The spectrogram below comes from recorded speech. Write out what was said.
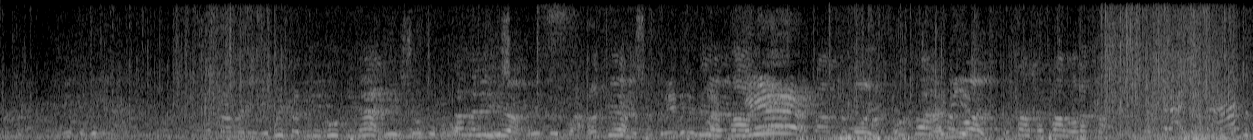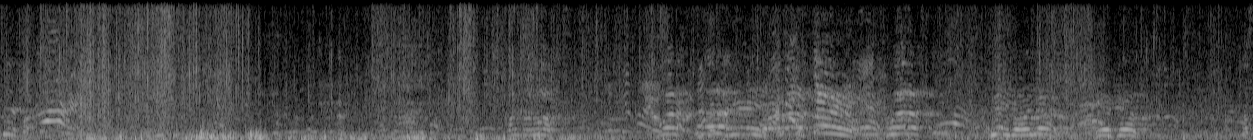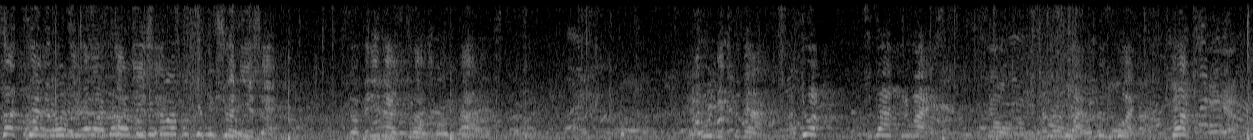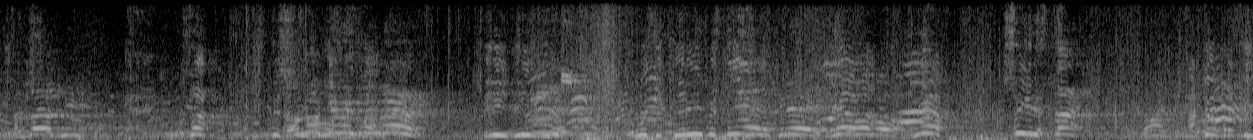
Миша, бери там на линии. Быстро бери руки мяч. Вот там на линию. 32. Братвер. 32. Пас. Кирил! Руслан с тобой. Руслан тобой. Руслан попал, вот так. Быстрее, пас. Пас, народ. Скоро, скоро. Оставив! Скоро. Бей, гоняй! Виходь! Назад руки, Давай, давай, ниже. давай, поки не Еще ниже. Все, бери мяч в руки. Рудик сюда. Артем, сюда открывай. Все, стой, вот тут стой. Стоп. Назад, Міша! Руслан, не спеши. Руки Руслан. розбирай! Бери, бери, Русик. Русик, бери быстрее. Лево! Лево! Шире стань! Артем, проси!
